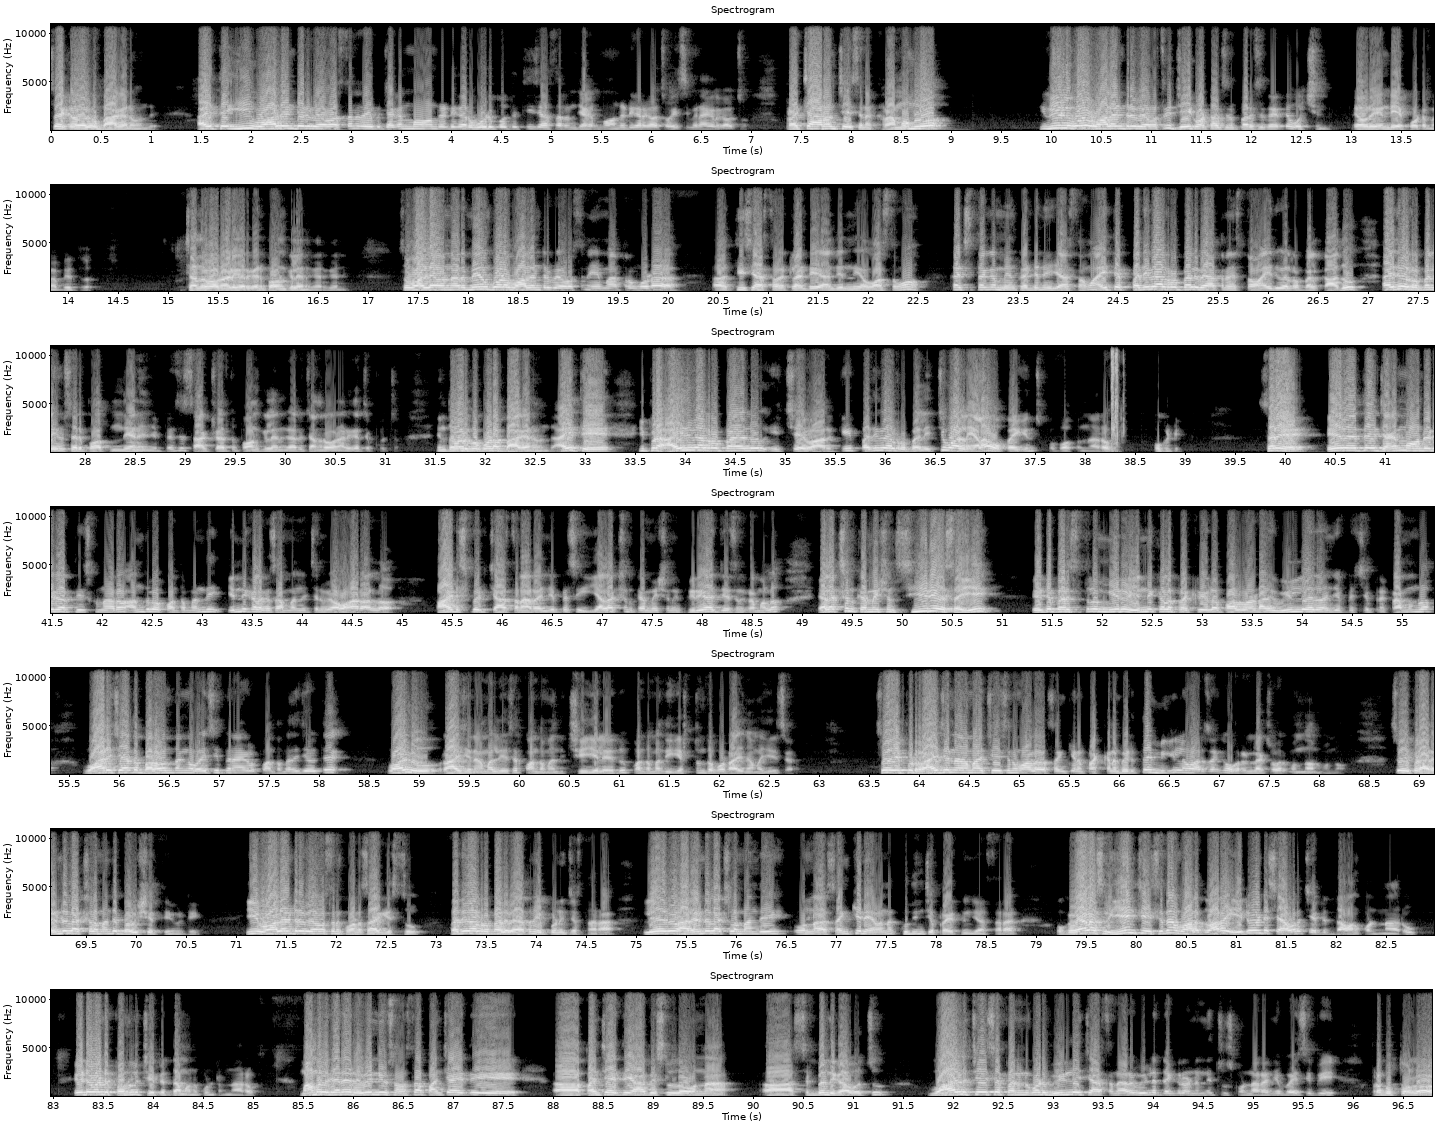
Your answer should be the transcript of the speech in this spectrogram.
సో ఇక్కడ వరకు బాగానే ఉంది. అయితే ఈ వాలంటీర్ వ్యవస్థను రేపు జగన్మోహన్ రెడ్డి గారు ఓడిపోతే తీసేస్తారని జగన్మోహన్ రెడ్డి గారు కావచ్చు వైసీపీ నాయకులు కావచ్చు ప్రచారం చేసిన క్రమంలో వీళ్ళు కూడా వాలంటీర్ వ్యవస్థకి జై కొట్టాల్సిన పరిస్థితి అయితే వచ్చింది. ఎవరు ఎన్డీఏ కూటమి అభ్యర్థులు. చంద్రబాబు నాయుడు గారు కానీ పవన్ కళ్యాణ్ గారు కానీ. సో వాళ్ళు ఏమన్నారు మేము కూడా వాలంటీర్ వ్యవస్థను ఏమాత్రం కూడా తీసేస్తాం. ఇట్లాంటి అన్ని వాస్తవం ఖచ్చితంగా మేము కంటిన్యూ చేస్తాము. అయితే పదివేల రూపాయలు వేతనం ఇస్తాం. ఐదు వేల రూపాయలు కాదు. ఐదు వేల రూపాయలు ఏం సరిపోతుంది? అని చెప్పేసి సాక్షాత్తు పవన్ కళ్యాణ్ గారు చంద్రబాబు నాయుడు గారు చెప్పొచ్చు ఇంతవరకు కూడా బాగానే ఉంది. అయితే ఇప్పుడు ఐదు వేల రూపాయలు ఇచ్చే వారికి పదివేల రూపాయలు ఇచ్చి వాళ్ళని ఎలా ఉపయోగించుకోబోతున్నారు? ఒకటి. సరే ఏదైతే జగన్మోహన్ రెడ్డి గారు తీసుకున్నారో అందులో కొంతమంది ఎన్నికలకు సంబంధించిన వ్యవహారాల్లో పార్టిసిపేట్ చేస్తున్నారని చెప్పేసి ఎలక్షన్ కమిషన్ ఫిర్యాదు చేసిన క్రమంలో ఎలక్షన్ కమిషన్ సీరియస్ అయ్యి ఎట్టి పరిస్థితుల్లో మీరు ఎన్నికల ప్రక్రియలో పాల్గొనడానికి వీలు లేదు అని చెప్పేసి చెప్పిన క్రమంలో వారి చేత బలవంతంగా వైసీపీ నాయకులు కొంతమంది చెబితే వాళ్ళు రాజీనామాలు చేశారు కొంతమంది చేయలేదు కొంతమంది ఇష్టంతో కూడా రాజీనామా చేశారు. సో ఇప్పుడు రాజీనామా చేసిన వాళ్ళ సంఖ్యను పక్కన పెడితే మిగిలిన వారి సంఖ్య ఒక రెండు లక్షల వరకు ఉందాం అనుకుందాం సో ఇప్పుడు ఆ రెండు లక్షల మంది భవిష్యత్తు ఏమిటి? ఈ వాలంటరీ వ్యవస్థను కొనసాగిస్తూ పదివేల రూపాయల వేతనం ఎప్పటి నుంచి ఇస్తారా? లేదు ఆ రెండు లక్షల మంది ఉన్న సంఖ్యను ఏమన్నా కుదించే ప్రయత్నం చేస్తారా? ఒకవేళ అసలు ఏం చేసినా వాళ్ళ ద్వారా ఎటువంటి సేవలు చేపిద్దాం అనుకుంటున్నారు? ఎటువంటి పనులు చేపిద్దాం అనుకుంటున్నారు? మామూలుగానే రెవెన్యూ సంస్థ పంచాయతీ పంచాయతీ ఆఫీసుల్లో ఉన్న సిబ్బంది కావచ్చు వాళ్ళు చేసే పనిని కూడా వీళ్ళే చేస్తున్నారు వీళ్ళే దగ్గర ఉండి అన్ని చెప్పి వైసీపీ ప్రభుత్వంలో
